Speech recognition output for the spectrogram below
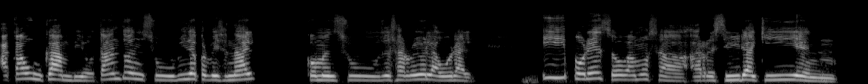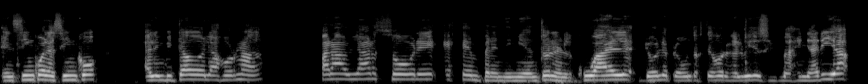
a cabo un cambio, tanto en su vida profesional como en su desarrollo laboral. Y por eso vamos a, recibir aquí en, en 5 a las 5 al invitado de la jornada para hablar sobre este emprendimiento en el cual yo le pregunto a usted, Jorge Luis, si imaginaría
